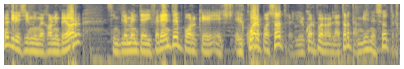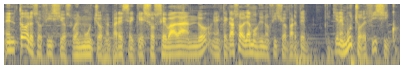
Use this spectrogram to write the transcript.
No quiere decir ni mejor ni peor, simplemente diferente porque el cuerpo es otro y el cuerpo del relator también es otro. En todos los oficios o en muchos me parece que eso se va dando. En este caso hablamos de un oficio aparte que tiene mucho de físico.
